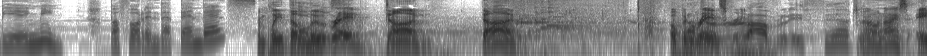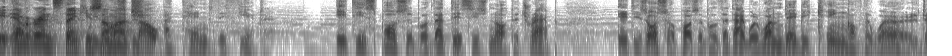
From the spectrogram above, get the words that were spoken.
Being me. But for independence, Complete the loot raid? Done. Done. Open What raid screen. Oh, nice. Eight immigrants. Thank you we so much. now attend the theater. It is possible that this is not a trap. It is also possible that I will one day be king of the world.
